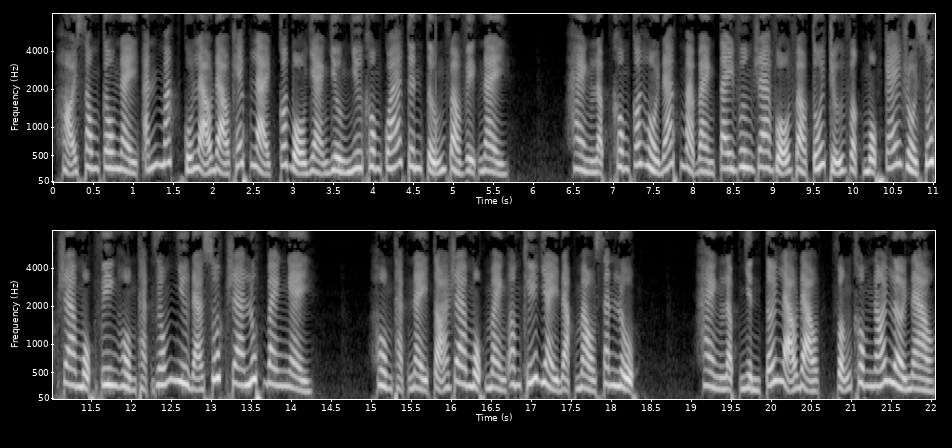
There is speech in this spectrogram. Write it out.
Hỏi xong câu này ánh mắt của lão đạo khép lại có bộ dạng dường như không quá tin tưởng vào việc này. Hàng lập không có hồi đáp mà bàn tay vươn ra vỗ vào túi trữ vật một cái rồi xuất ra một viên hồn thạch giống như đã xuất ra lúc ban ngày. Hồn thạch này tỏa ra một màn âm khí dày đặc màu xanh luộc. Hàng lập nhìn tới lão đạo, vẫn không nói lời nào.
